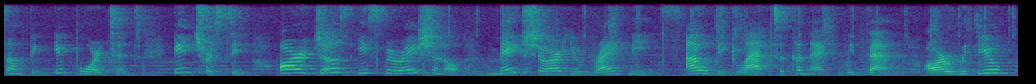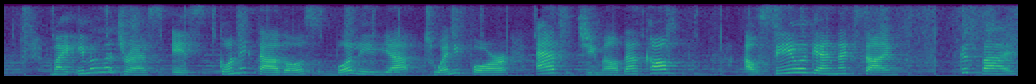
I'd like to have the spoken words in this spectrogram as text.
something important, interesting or just inspirational, make sure you write me. I'll be glad to connect with them or with you. My email address is conectadosbolivia24 at gmail.com. I'll see you again next time. Goodbye.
